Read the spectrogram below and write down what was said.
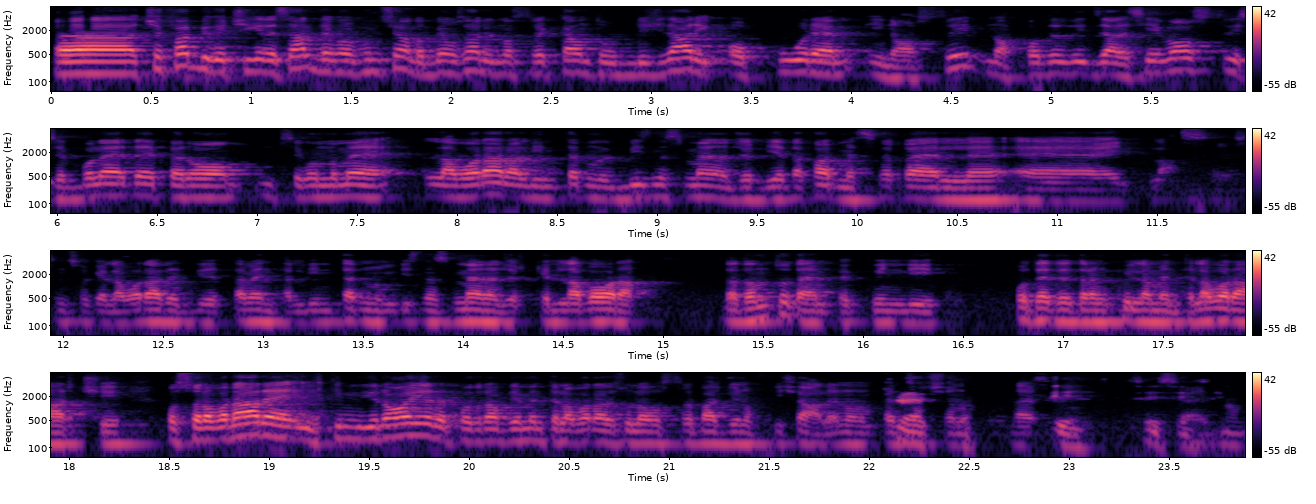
Uh, c'è Fabio che ci chiede salve come funziona, dobbiamo usare i nostri account pubblicitari oppure i nostri? No, potete utilizzare sia i vostri se volete, però secondo me lavorare all'interno del business manager di Etafarm SRL è il plus, nel senso che lavorate direttamente all'interno di un business manager che lavora da tanto tempo e quindi potete tranquillamente lavorarci. Posso lavorare, il team di Royer potrà ovviamente lavorare sulla vostra pagina ufficiale, no? non penso certo. siano problemi. Sì, sì, sì. Okay. No.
